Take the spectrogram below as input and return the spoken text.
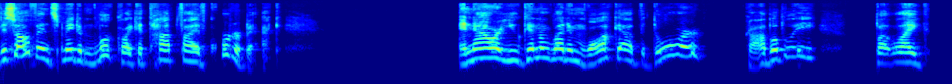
this offense made him look like a top five quarterback. And now are you going to let him walk out the door? Probably. But like,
